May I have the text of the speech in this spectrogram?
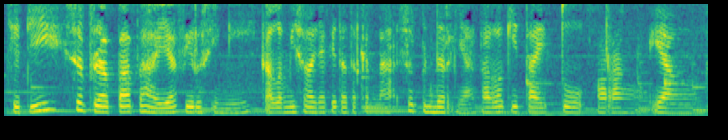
Jadi seberapa bahaya virus ini? Kalau misalnya kita terkena sebenarnya kalau kita itu orang yang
